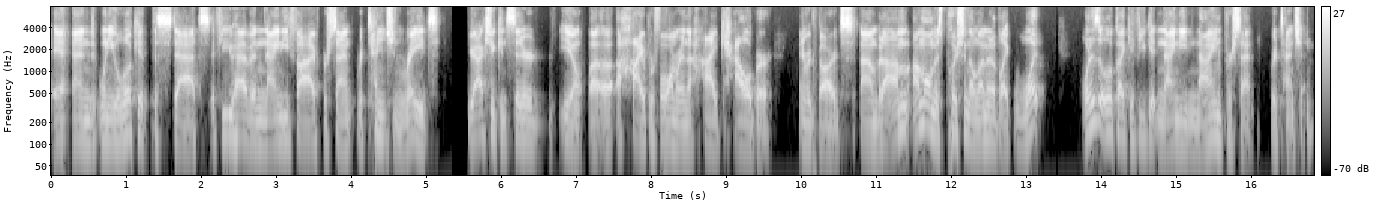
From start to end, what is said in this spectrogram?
And when you look at the stats, if you have a 95% retention rate, you're actually considered, you know, a, a high performer in the high caliber in regards. Um, but I'm I'm almost pushing the limit of like what what does it look like if you get 99% retention?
